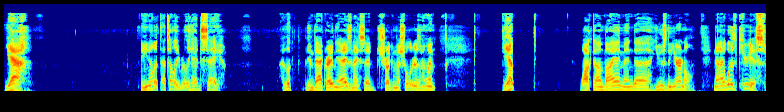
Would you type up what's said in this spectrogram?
Yeah. And you know what? That's all he really had to say. I looked him back right in the eyes and I said, shrugging my shoulders, and I went, Yep. Walked on by him and uh, used the urinal. Now, I was curious.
